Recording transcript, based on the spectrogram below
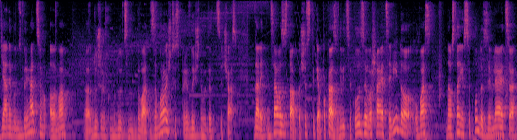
Я не буду зберігати цього, але вам е, дуже рекомендується надавати. Заморочитись, періодично витратити час. Далі кінцева заставка. Що це таке? Показую. Дивіться, коли завершається відео, у вас на останніх секундах з'являється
